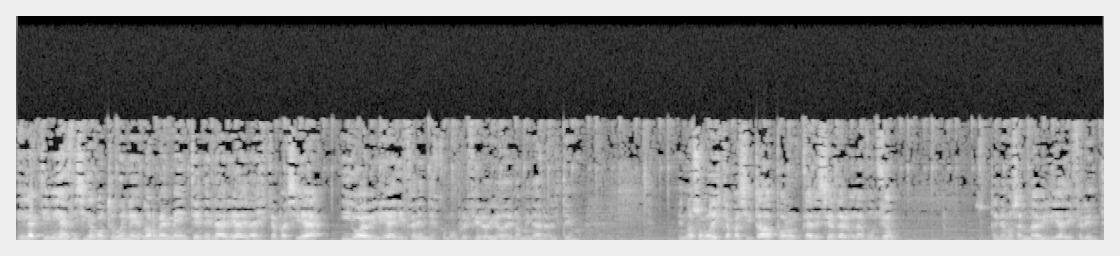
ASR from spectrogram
y la actividad física contribuyen enormemente en el área de la discapacidad y o habilidades diferentes, como prefiero yo denominar el tema. No somos discapacitados por carecer de alguna función, tenemos alguna habilidad diferente.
